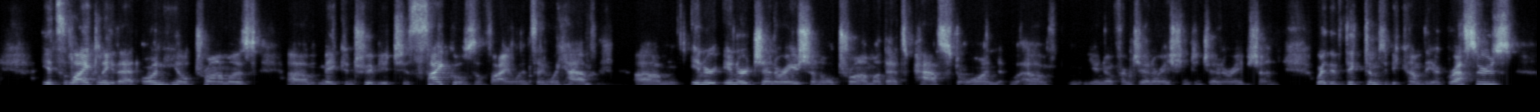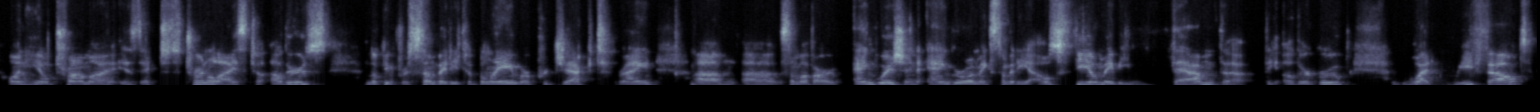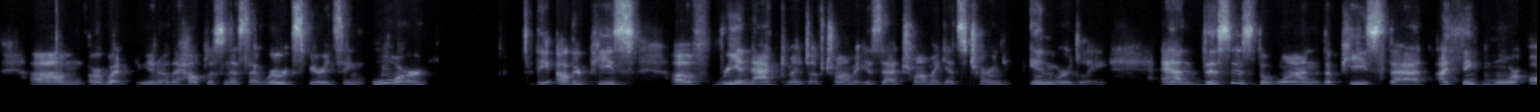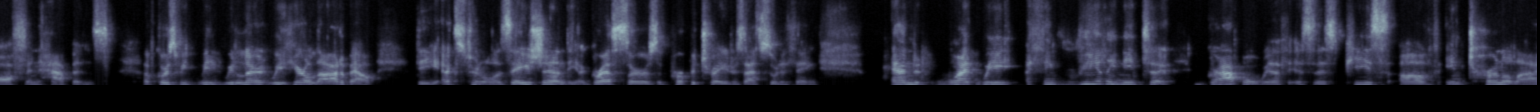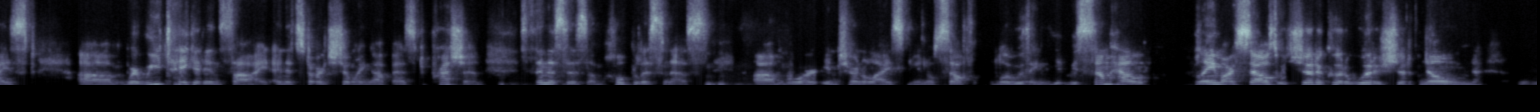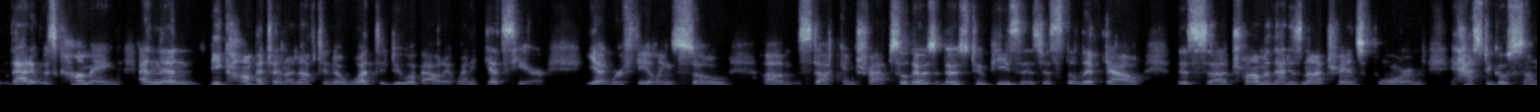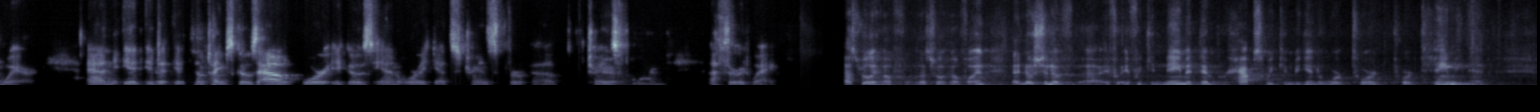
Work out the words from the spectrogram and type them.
It's likely that unhealed traumas um, may contribute to cycles of violence, and we have um, inter, intergenerational trauma that's passed on, uh, you know, from generation to generation, where the victims become the aggressors unhealed trauma is externalized to others looking for somebody to blame or project, right? Um, uh, some of our anguish and anger on make somebody else feel, maybe them, the the other group, what we felt, um, or what you know the helplessness that we're experiencing, or the other piece of reenactment of trauma is that trauma gets turned inwardly. And this is the one, the piece that I think more often happens. Of course, we, we, we learn, we hear a lot about the externalization, the aggressors, the perpetrators, that sort of thing. And what we, I think, really need to grapple with is this piece of internalized um, where we take it inside and it starts showing up as depression, mm-hmm. cynicism, hopelessness, mm-hmm. um, or internalized, you know, self-loathing. We, we somehow blame ourselves. We shoulda, coulda, woulda, should have known. That it was coming and then be competent enough to know what to do about it when it gets here yet we're feeling so um, stuck and trapped so those those two pieces just to lift out this uh, trauma that is not transformed it has to go somewhere and it, it, yeah. it sometimes goes out or it goes in or it gets transfer, uh, transformed yeah. a third way that's really helpful. That's really helpful. And that notion of uh, if, if we can name it, then perhaps we can begin to work toward toward taming it.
